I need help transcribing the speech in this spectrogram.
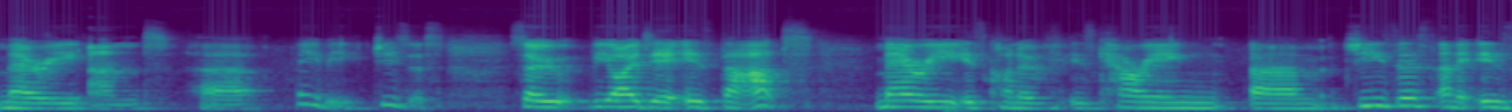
Mary and her baby Jesus. So the idea is that Mary is kind of is carrying um, Jesus, and it is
